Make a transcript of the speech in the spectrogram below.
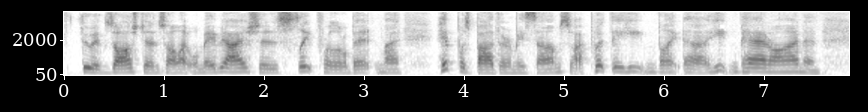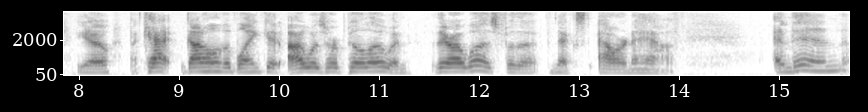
through exhaustion. So I'm like, well, maybe I should sleep for a little bit. My hip was bothering me some, so I put the heating uh, heating pad on, and you know, my cat got on the blanket. I was her pillow, and there I was for the next hour and a half. And then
